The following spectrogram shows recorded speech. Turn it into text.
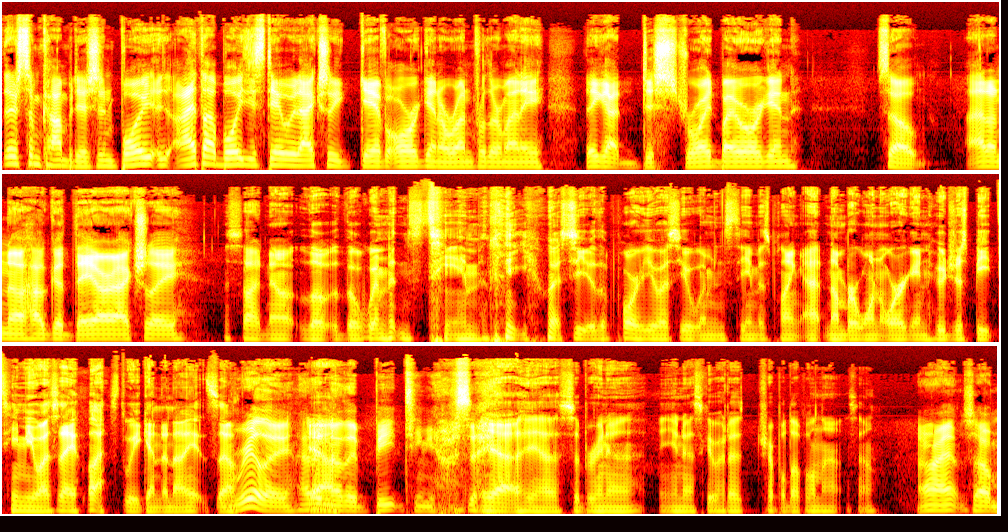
there's some competition. Boy, I thought Boise State would actually give Oregon a run for their money. They got destroyed by Oregon, so I don't know how good they are actually. A side note: the the women's team, the USU, the poor USU women's team, is playing at number one Oregon, who just beat Team USA last weekend tonight. So Really, I didn't know they beat Team USA. yeah, yeah. Sabrina Ionescu had a triple double on that. So All right, so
